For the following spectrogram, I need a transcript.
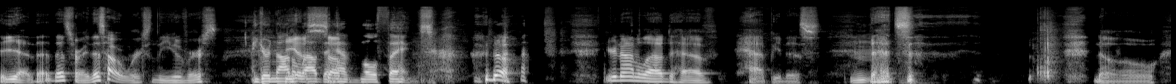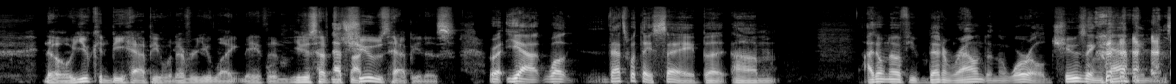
Yeah, that, that's right. That's how it works in the universe. You're not You allowed sub- to have both things. no, you're not allowed to have happiness. Mm-mm. That's no, no. You can be happy whenever you like, Nathan. You just have to That's not- choose happiness. Right. Yeah. Well, that's what they say, but um, I don't know if you've been around in the world choosing happiness.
